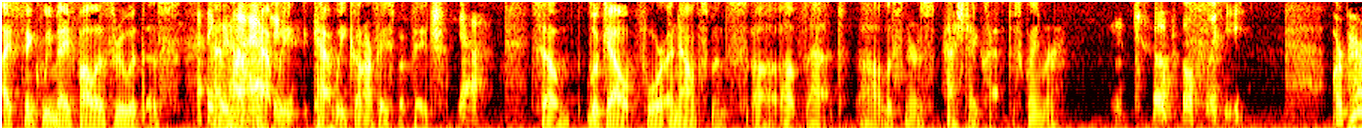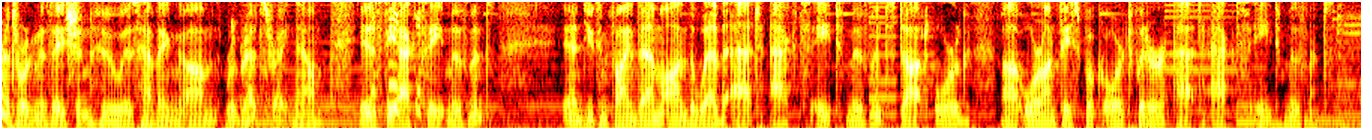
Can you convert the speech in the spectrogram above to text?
I think we may follow through with this I think and we have have Cat to. Week Cat Week on our Facebook page. Yeah. So look out for announcements uh, of that, uh, listeners. Hashtag cat disclaimer. Totally. Our parent organization, who is having um, regrets right now, is the Acts 8 Movement. And you can find them on the web at acts8movement.org uh, or on Facebook or Twitter at Acts8Movement.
